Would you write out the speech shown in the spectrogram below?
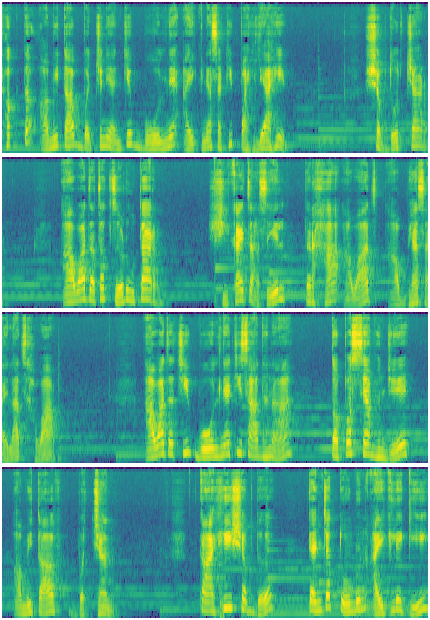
फक्त अमिताभ बच्चन यांचे बोलणे ऐकण्यासाठी पाहिले आहे. शब्दोच्चार. आवाजाचा चढ उतार. शिकायचा असेल तर हा आवाज अभ्यासायलाच हवा. आवाजाची बोलण्याची साधना तपस्या म्हणजे अमिताभ बच्चन. काही शब्द त्यांच्या तोंडून ऐकले की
